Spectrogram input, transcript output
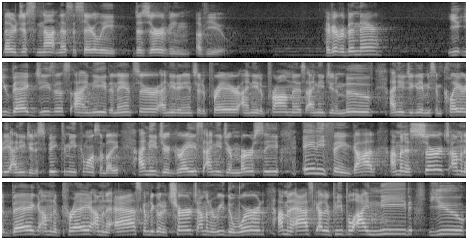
that are just not necessarily deserving of you. Have you ever been there? You, you beg Jesus, I need an answer. I need an answer to prayer. I need a promise. I need you to move. I need you to give me some clarity. I need you to speak to me. Come on, somebody. I need your grace. I need your mercy. Anything, God. I'm going to search. I'm going to beg. I'm going to pray. I'm going to ask. I'm going to go to church. I'm going to read the word. I'm going to ask other people. I need you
